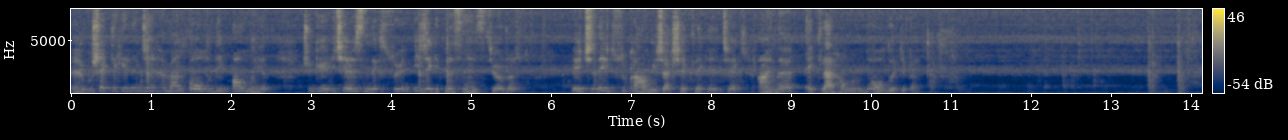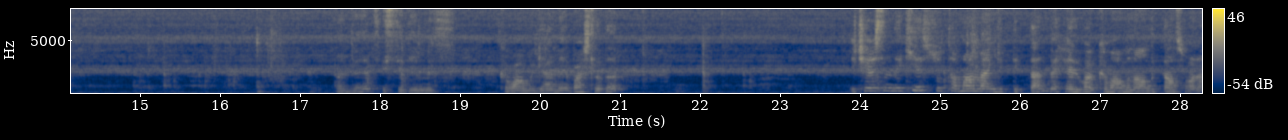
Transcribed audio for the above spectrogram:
Ee, bu şekle gelince hemen oldu deyip almayın. Çünkü içerisindeki suyun iyice gitmesini istiyoruz. Ve içinde hiç su kalmayacak şekle gelecek. Aynı ekler hamurunda olduğu gibi. Evet, istediğimiz kıvamı gelmeye başladı. İçerisindeki su tamamen gittikten ve helva kıvamını aldıktan sonra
